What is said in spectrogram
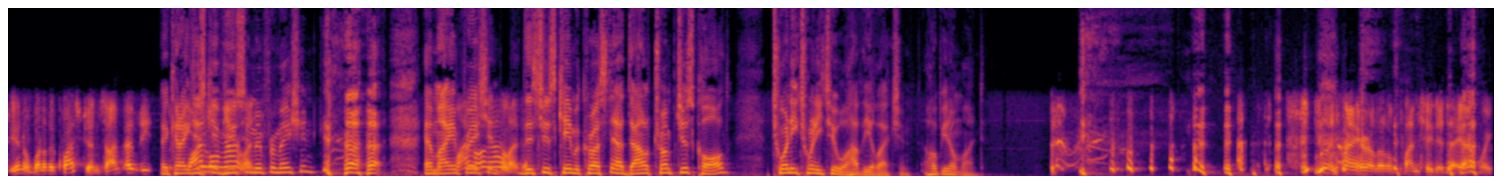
you know, one of the questions. I, I, And can I just give Long you some information? and my Long information, this just came across now. Donald Trump just called. 2022 will have the election. I hope you don't mind. you and I are a little punchy today, aren't we,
